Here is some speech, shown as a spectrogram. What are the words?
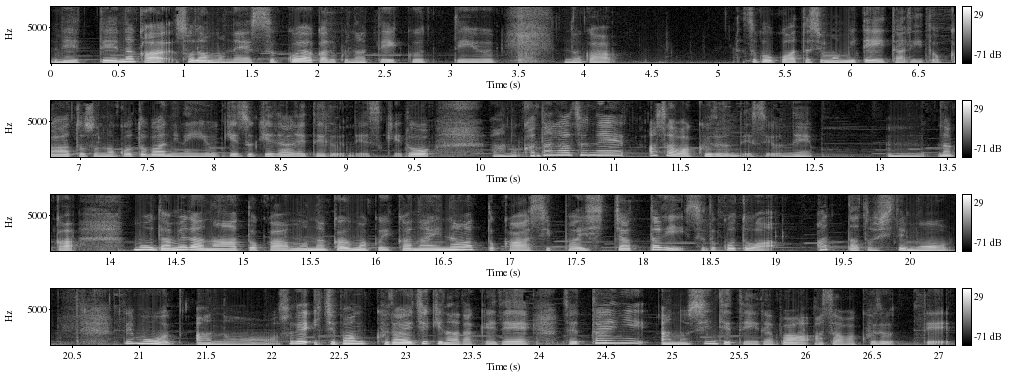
寝てなんか空もねすっごい明るくなっていくっていうのがすごく私も見ていたりとかあとその言葉にね勇気づけられてるんですけどあの必ずね朝は来るんですよね。うん、なんかもうダメだなとかもうなんかうまくいかないなとか失敗しちゃったりすることはあったとしてもでもあのそれ一番暗い時期なだけで絶対にあの信じていれば朝は来るって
